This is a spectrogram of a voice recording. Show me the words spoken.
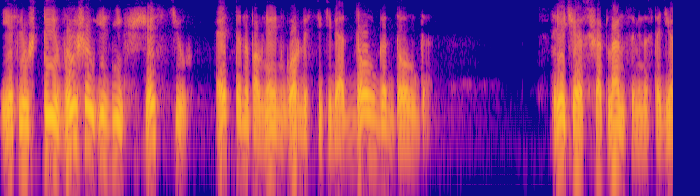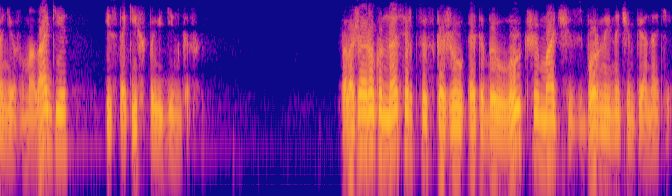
Если уж ты вышел из них с честью, это наполняет гордостью тебя долго-долго. Встреча с шотландцами на стадионе в Малаге из таких поединков. Положа руку на сердце, скажу, это был лучший матч сборной на чемпионате.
